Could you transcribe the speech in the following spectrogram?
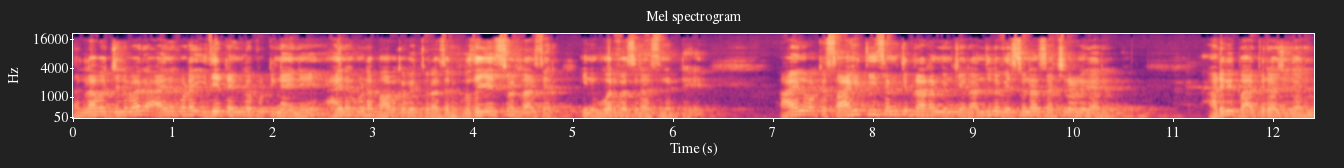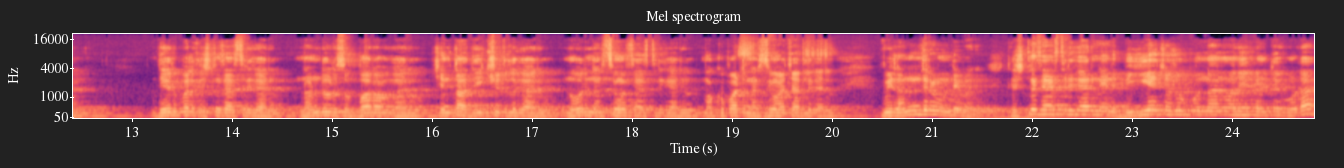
తల్లావజ్జల వారు ఆయన కూడా ఇదే టైంలో పుట్టిన ఆయనే. ఆయన కూడా భావకవిత్వం రాశారు హృదయేశ్వర్ రాశారు. ఈయన ఊర్వశి రాసినట్టే. ఆయన ఒక సాహితీ సమితి ప్రారంభించారు. అందులో విశ్వనాథ్ సత్యనారాయణ గారు అడవి బాపిరాజు గారు దేవుడిపల్లి కృష్ణశాస్త్రి గారు నండూరు సుబ్బారావు గారు చింతా దీక్షితులు గారు నోరు నరసింహశాస్త్రి గారు మొక్కపాటి నరసింహాచార్యులు గారు వీళ్ళందరూ ఉండేవారు. కృష్ణశాస్త్రి గారు నేను బిఏ చదువుకున్నాను అనే కంటే కూడా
